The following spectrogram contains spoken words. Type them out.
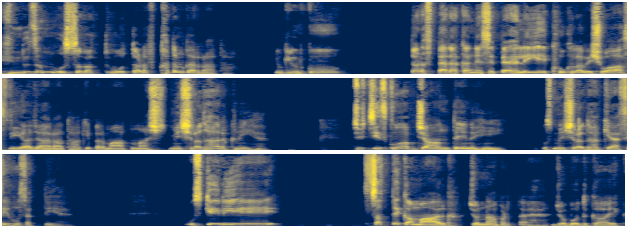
हिंदुज़म उस वक्त वो तड़फ ख़त्म कर रहा था क्योंकि उनको तड़फ पैदा करने से पहले ही एक खोखला विश्वास दिया जा रहा था कि परमात्मा में श्रद्धा रखनी है। जिस चीज़ को आप जानते नहीं, उसमें श्रद्धा कैसे हो सकती है? उसके लिए सत्य का मार्ग चुनना पड़ता है, जो बुद्ध का एक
